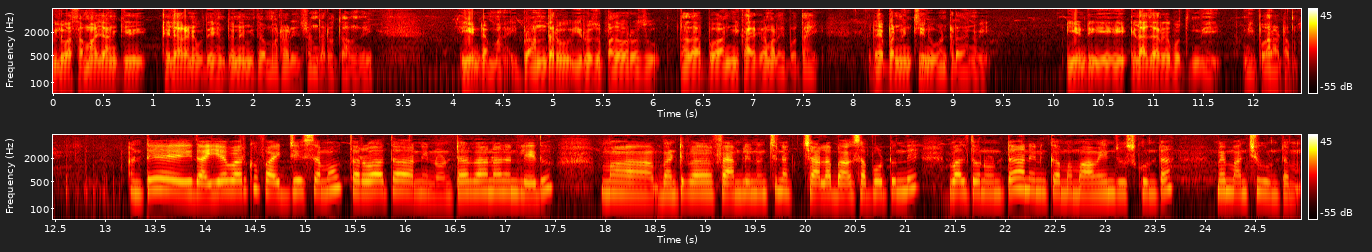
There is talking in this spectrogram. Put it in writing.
విలువ సమాజానికి తెలియాలనే ఉద్దేశంతోనే మీతో మాట్లాడించడం జరుగుతూ ఉంది. ఏంటమ్మా ఇప్పుడు అందరూ ఈరోజు పదవ రోజు దాదాపు అన్ని కార్యక్రమాలు అయిపోతాయి. రేపటి నుంచి నువ్వు ఒంటరిదానివి. ఏంటి ఎలా జరగబోతుంది నీ పోరాటం? అంటే ఇది అయ్యే వరకు ఫైట్ చేసాము. తర్వాత నేను ఉంటానని లేదు. మా బంటి ఫ్యామిలీ నుంచి నాకు చాలా బాగా సపోర్ట్ ఉంది. వాళ్ళతో ఉంటా నేను ఇంకా మా మామయ్యని చూసుకుంటా. మేము మంచిగా ఉంటాం.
